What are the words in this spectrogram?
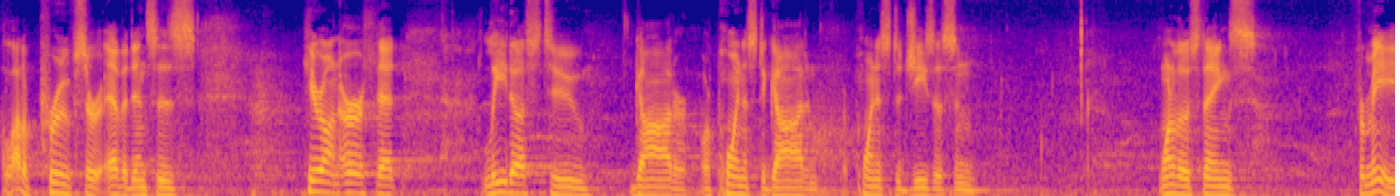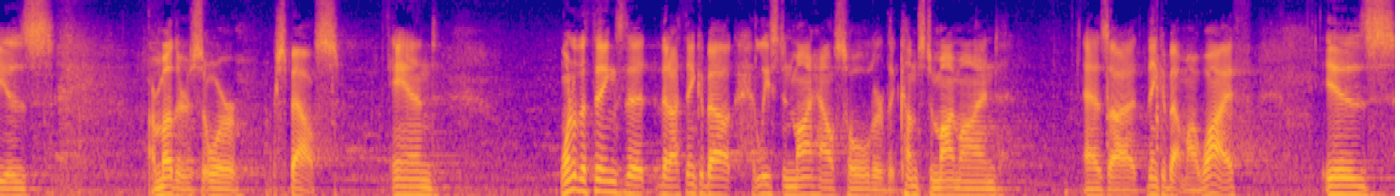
a lot of proofs or evidences here on earth that lead us to God or, or point us to God and or point us to Jesus. And one of those things for me is our mothers or our spouse. And one of the things that, that I think about, at least in my household, or that comes to my mind as I think about my wife, is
